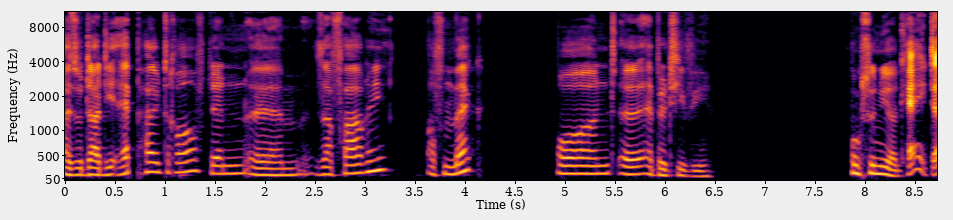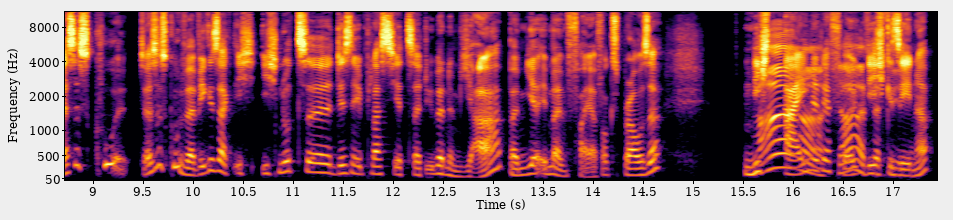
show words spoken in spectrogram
also da die App halt drauf, dann ähm, Safari auf dem Mac und äh, Apple TV. Funktioniert. Okay, das ist cool. Das ist cool, weil wie gesagt, ich, ich nutze Disney Plus jetzt seit über einem Jahr, bei mir immer im Firefox-Browser. Nicht Ah, eine der Folgen, die ich gesehen habe.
